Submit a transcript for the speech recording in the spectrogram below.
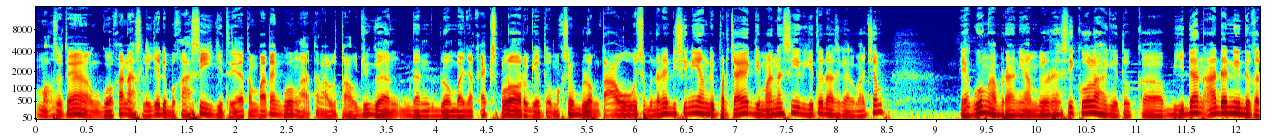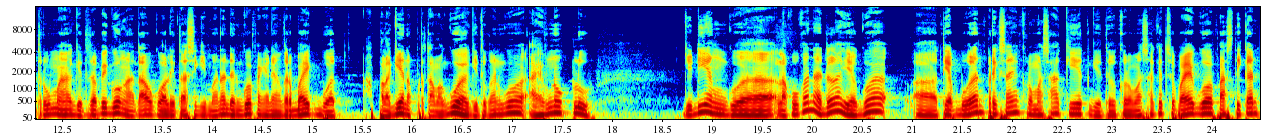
maksudnya gue kan aslinya di Bekasi gitu ya tempatnya gue nggak terlalu tahu juga dan belum banyak explore gitu. Maksudnya belum tahu sebenarnya di sini yang dipercaya gimana sih gitu dan segala macam ya gue nggak berani ambil resiko lah gitu. Ke bidan ada nih dekat rumah gitu tapi gue nggak tahu kualitasnya gimana dan gue pengen yang terbaik buat apalagi anak pertama gue gitu kan. Gue I have no clue. Jadi yang gue lakukan adalah ya gue uh, tiap bulan periksanya ke rumah sakit gitu ke rumah sakit supaya gue pastikan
